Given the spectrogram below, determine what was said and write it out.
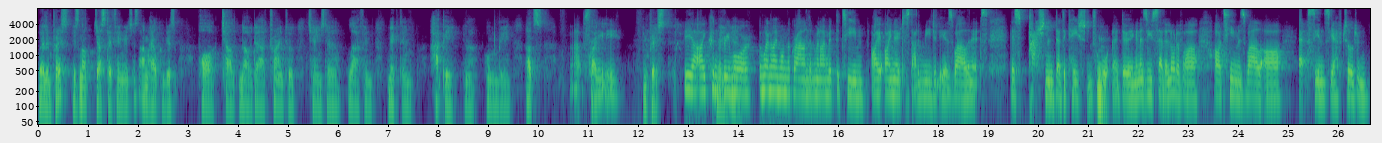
well impressed. It's not just a thing. It's just I'm helping this poor child. No, they are trying to change their life and make them happy. You know, human being. That's absolutely impressed. Yeah, I couldn't agree yeah. more. When I'm on the ground and when I'm with the team, I, I notice that immediately as well. And it's this passion and dedication for mm. what they're doing. And as you said, a lot of our, our team as well are ex CNCF children.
